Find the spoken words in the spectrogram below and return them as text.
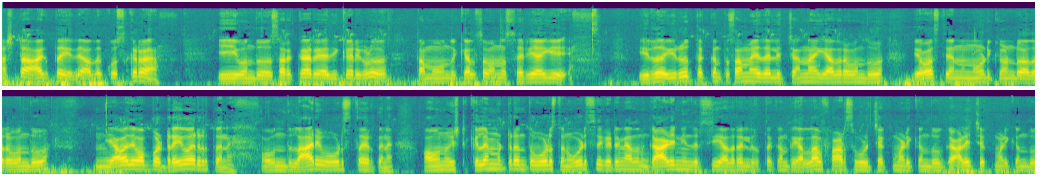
ನಷ್ಟ ಆಗ್ತಾ ಇದೆ. ಅದಕ್ಕೋಸ್ಕರ ಈ ಒಂದು ಸರ್ಕಾರಿ ಅಧಿಕಾರಿಗಳು ತಮ್ಮ ಒಂದು ಕೆಲಸವನ್ನು ಸರಿಯಾಗಿ ಇರೋ, ಇರತಕ್ಕಂಥ ಸಮಯದಲ್ಲಿ ಚೆನ್ನಾಗಿ ಅದರ ಒಂದು ವ್ಯವಸ್ಥೆಯನ್ನು ನೋಡಿಕೊಂಡು ಅದರ ಒಂದು ಯಾವುದೇ ಒಬ್ಬ ಡ್ರೈವರ್ ಇರ್ತಾನೆ, ಒಂದು ಲಾರಿ ಓಡಿಸ್ತಾ ಇರ್ತಾನೆ, ಅವನು ಇಷ್ಟು ಕಿಲೋಮೀಟ್ರ್ ಅಂತ ಓಡಿಸ್ತಾನೆ ಓಡಿಸಿದ ಘಟನೆ ಅದನ್ನು ಗಾಡಿ ನಿಂದಿರಿಸಿ, ಅದರಲ್ಲಿರ್ತಕ್ಕಂಥ ಎಲ್ಲ ಪಾರ್ಟ್ಸ್ಗಳು ಚೆಕ್ ಮಾಡ್ಕೊಂಡು, ಗಾಳಿ ಚೆಕ್ ಮಾಡ್ಕೊಂಡು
